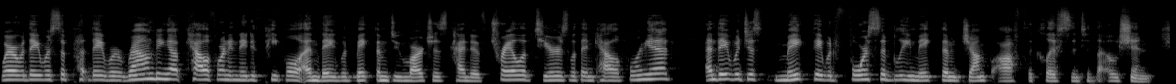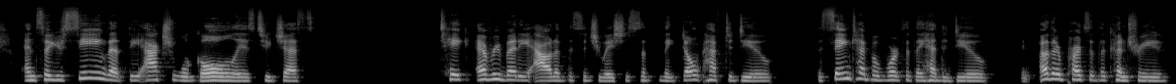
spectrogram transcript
where they were they were rounding up California Native people and they would make them do marches, kind of Trail of Tears within California, and they would just make they would forcibly make them jump off the cliffs into the ocean. And so you're seeing that the actual goal is to just take everybody out of the situation so they don't have to do the same type of work that they had to do in other parts of the country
